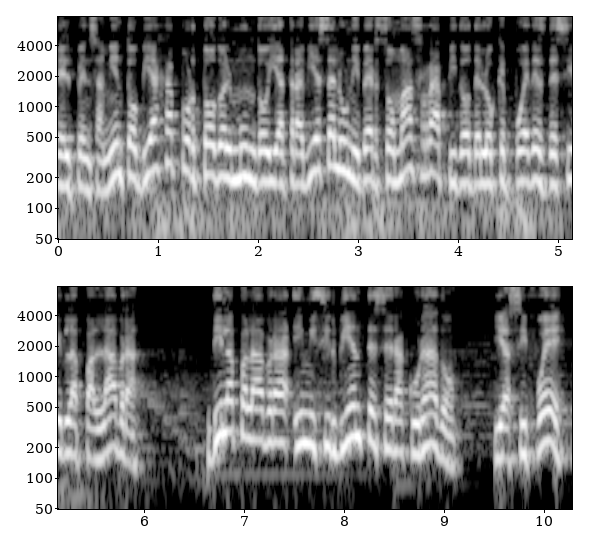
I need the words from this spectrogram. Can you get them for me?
el pensamiento viaja por todo el mundo y atraviesa el universo más rápido de lo que puedes decir la palabra. Di la palabra y mi sirviente será curado. Y así fue,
